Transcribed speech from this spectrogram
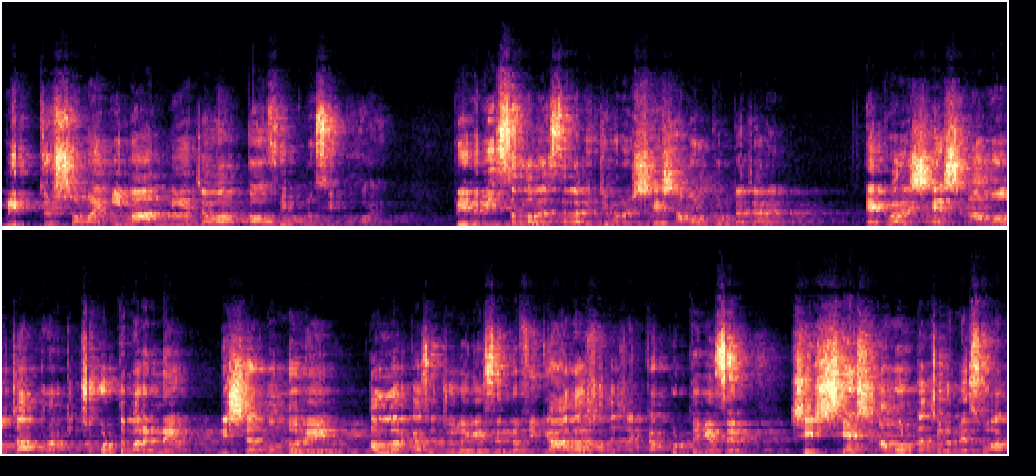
মৃত্যুর সময় ইমান নিয়ে যাওয়ার তৌফিক নসিব হয়। প্রিয়নবী সাল্লাহ সাল্লামের জীবনের শেষ আমল কোনটা জানেন? একবারে শেষ আমল, যার পর আর কিছু করতে পারেন নাই, নিঃশ্বাস বন্ধ হয়ে আল্লাহর কাছে চলে গেছেন, রফিকে আল্লাহর সাথে সাক্ষাৎ করতে গেছেন। সেই শেষ আমলটা ছিল মেসওয়াক।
